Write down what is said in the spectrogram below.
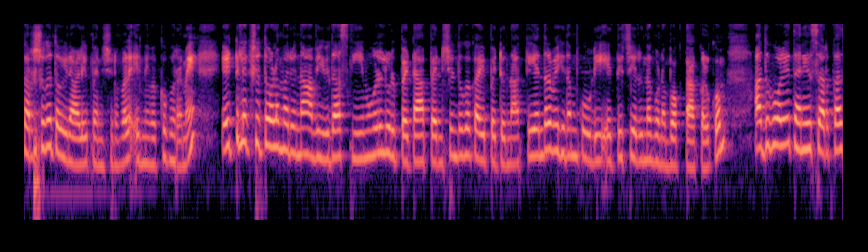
കർഷക തൊഴിലാളി പെൻഷനുകൾ എന്നിവയ്ക്ക് പുറമെ എട്ട് ലക്ഷത്തോളം വരുന്ന വിവിധ സ്കീമുകളിൽ ഉൾപ്പെട്ട പെൻഷൻ തുക കൈപ്പറ്റുന്ന കേന്ദ്രവിഹിതം കൂടി എത്തിച്ചേരുന്ന ഗുണഭോക്താക്കൾക്കും അതുപോലെ തന്നെ സർക്കാർ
